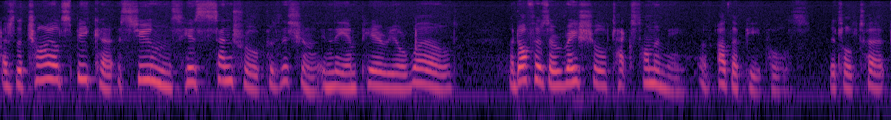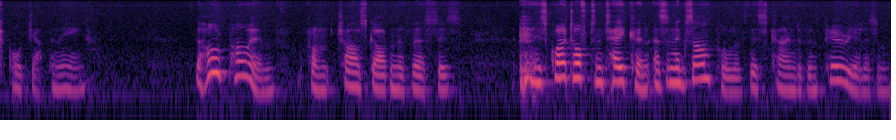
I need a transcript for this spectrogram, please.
as the child speaker assumes his central position in the imperial world and offers a racial taxonomy of other peoples, little Turk or Japanese. The whole poem from Child's Garden Verses is quite often taken as an example of this kind of imperialism.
